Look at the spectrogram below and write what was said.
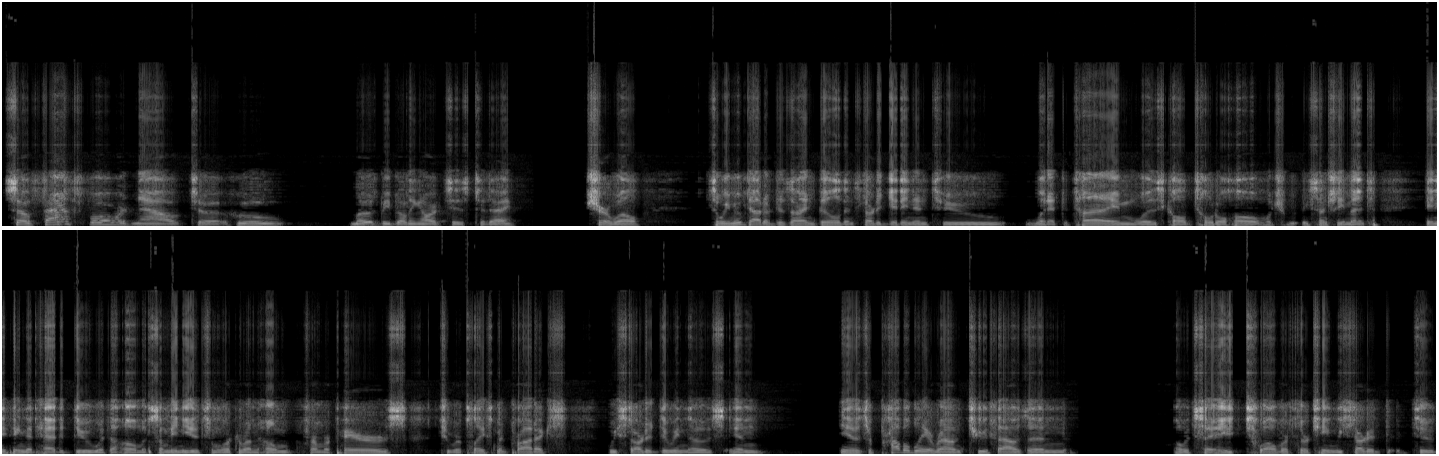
So fast forward now to who Mosby Building Arts is today. Sure. Well, so we moved out of design build and started getting into what at the time was called total home, which essentially meant anything that had to do with a home. If somebody needed some work around the home from repairs to replacement products, we started doing those. And it was probably around 2000, I would say 12 or 13, we started to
